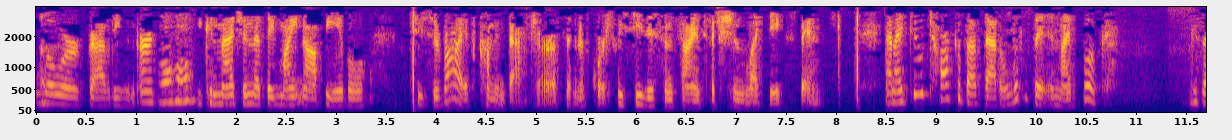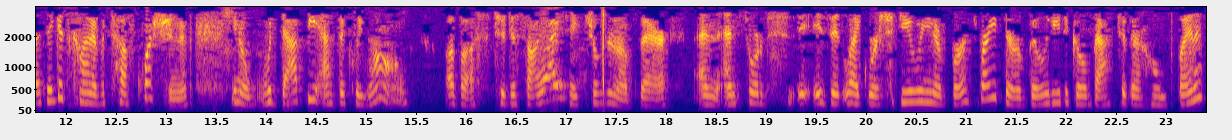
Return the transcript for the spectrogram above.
lower gravity than Earth. Mhm. You can imagine that they might not be able to survive coming back to Earth, and of course, we see this in science fiction like The Expanse. And I do talk about that a little bit in my book because I think it's kind of a tough question. If, you know, would that be ethically wrong of us to decide Right. to take children up there and and sort of is it like we're stealing their birthright, their ability to go back to their home planet?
